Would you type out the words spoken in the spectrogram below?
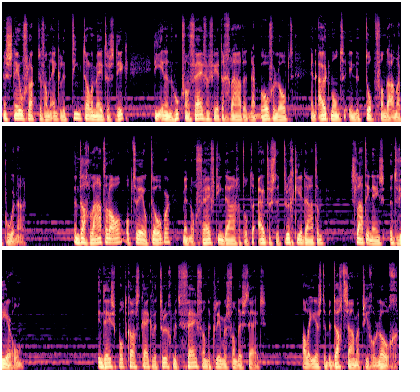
een sneeuwvlakte van enkele tientallen meters dik, die in een hoek van 45 graden naar boven loopt en uitmondt in de top van de Annapurna. Een dag later al, op 2 oktober, met nog 15 dagen tot de uiterste terugkeerdatum, slaat ineens het weer om. In deze podcast kijken we terug met vijf van de klimmers van destijds. Allereerst de bedachtzame psycholoog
